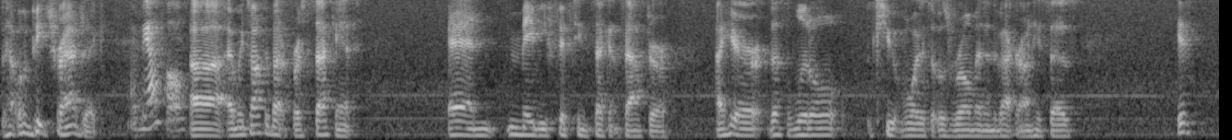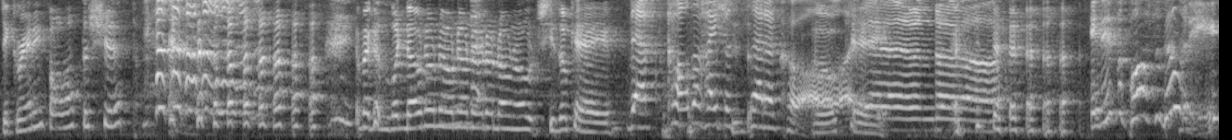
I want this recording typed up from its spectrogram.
That would be tragic." That'd be awful. Uh, and we talked about it for a second, and maybe 15 seconds after, I hear this little cute voice that was Roman in the background. He says, "Is did Granny fall off the ship?" and my cousin's like, "No, no, no, no, no, no, no, no. She's okay." That's called a hypothetical. Okay. And uh, it is a possibility.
